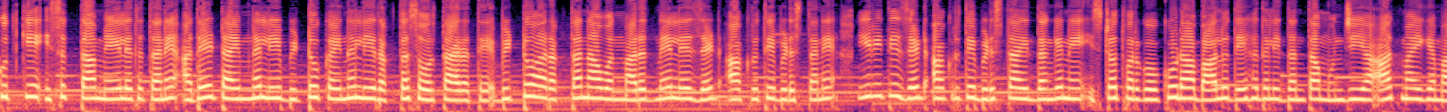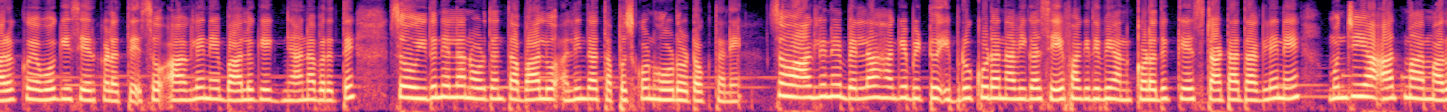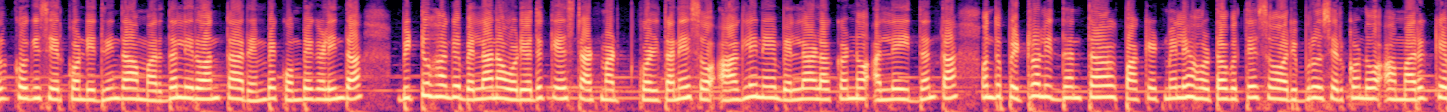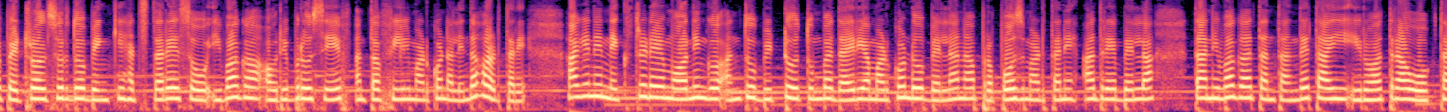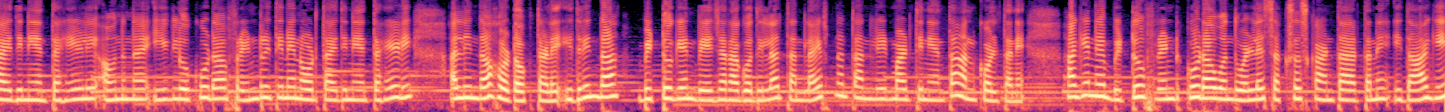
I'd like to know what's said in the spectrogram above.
ಕುತ್ಕಿ ಇಸುಕ್ತಾ ಮೇಲೆತ್ತಾನೆ ಅದೇ ಟೈಮ್ನಲ್ಲಿ ಬಿಟ್ಟು ಕೈನಲ್ಲಿ ರಕ್ತ ಸೋರ್ತಾ ಇರತ್ತೆ. ಬಿಟ್ಟು ಆ ರಕ್ತನ ಒಂದು ಮರದ ಮೇಲೆ ಝೆಡ್ ಆಕೃತಿ ಬಿಡಿಸ್ತಾನೆ. ಈ ರೀತಿ ಝೆಡ್ ಆಕೃತಿ ಬಿಡಿಸ್ತಾ ಇದ್ದಂಗೆನೆ ಇಷ್ಟೊತ್ವರೆಗೂ ಕೂಡ ಬಾಲು ದೇಹದಲ್ಲಿದ್ದಂಥ ಮುಂಜಿಯ ಆತ್ಮ ಹೀಗೆ ಮರಕ್ಕೆ ಹೋಗಿ ಸೇರ್ಕೊಳ್ಳುತ್ತೆ ಸೊ ಆಗ್ಲೇನೆ ಬಾಲುಗೆ ಜ್ಞಾನ ಬರುತ್ತೆ. ಸೊ ಇದನ್ನೆಲ್ಲ ನೋಡಿದಂಥ ಬಾಲು ಅಲ್ಲಿಂದ ತಪ್ಪಿಸ್ಕೊಂಡು ಓಡೋಟೋಗ್ತಾನೆ ಸೊ ಆಗ್ಲೇ ಬೆಲ್ಲ ಹಾಗೆ ಬಿಟ್ಟು ಇಬ್ಬರೂ ಕೂಡ ನಾವೀಗ ಸೇಫ್ ಆಗಿದ್ದೀವಿ ಅನ್ಕೊಳ್ಳೋದಕ್ಕೆ ಸ್ಟಾರ್ಟ್ ಆದಾಗ್ಲೇ ಮುಂಜಿಯ ಆತ್ಮ ಮರಕ್ಕೋಗಿ ಸೇರ್ಕೊಂಡಿದ್ರಿಂದ ಮರದಲ್ಲಿರುವಂಥ ರೆಂಬೆ ಕೊಂಬೆಗಳಿಂದ ಬಿಟ್ಟು ಹಾಗೆ ಬೆಲ್ಲನ ಒಡೆಯೋದಕ್ಕೆ ಸ್ಟಾರ್ಟ್ ಮಾಡ್ಕೊಳ್ತಾನೆ. ಸೊ ಆಗ್ಲೇ ಬೆಲ್ಲಾಳ ಕಣ್ಣು ಅಲ್ಲೇ ಇದ್ದಂಥ ಒಂದು ಪೆಟ್ರೋಲ್ ಇದ್ದಂಥ ಪಾಕೆಟ್ ಮೇಲೆ ಹೊರಟೋಗುತ್ತೆ. ಸೊ ಅವರಿಬ್ಬರು ಸೇರ್ಕೊಂಡು ಆ ಮರಕ್ಕೆ ಪೆಟ್ರೋಲ್ ಸುರಿದು ಬೆಂಕಿ ಹಚ್ತಾರೆ. ಸೊ ಇವಾಗ ಅವರಿಬ್ಬರು ಸೇಫ್ ಅಂತ ಫೀಲ್ ಮಾಡ್ಕೊಂಡು ಅಲ್ಲಿಂದ ಹೊರಡ್ತಾರೆ. ಹಾಗೆಯೇ ನೆಕ್ಸ್ಟ್ ಡೇ ಮಾರ್ನಿಂಗು ಅಂತೂ ಬಿಟ್ಟು ತುಂಬ ಧೈರ್ಯ ಮಾಡಿಕೊಂಡು ಬೆಲ್ಲನ ಪ್ರಪೋಸ್ ಮಾಡ್ತಾನೆ. ಆದರೆ ಬೆಲ್ಲ ತಾನಿವಾಗ ತನ್ನ ತಂದೆ ತಾಯಿ ಇರೋ ಹತ್ರ ಹೋಗ್ತಾ ಇದ್ದೀನಿ ಅಂತ ಹೇಳಿ ಅವನನ್ನು ಈಗಲೂ ಕೂಡ ಫ್ರೆಂಡ್ ರೀತಿನೇ ನೋಡ್ತಾ ಇದ್ದೀನಿ ಅಂತ ಹೇಳಿ ಅಲ್ಲಿಂದ ಹೊರಟೋಗ್ತಾಳೆ. ಇದರಿಂದ ಬಿಟ್ಟುಗೇನು ಬೇಜಾರಾಗೋದಿಲ್ಲ. ತನ್ನ ಲೈಫ್ನ ತಾನು ಲೀಡ್ ಮಾಡ್ತೀನಿ ಅಂತ ಅಂದ್ಕೊಳ್ತಾನೆ ಹಾಗೆಯೇ ಬಿಟ್ಟು ಫ್ರೆಂಡ್ ಕೂಡ ಒಂದು ಒಳ್ಳೆ ಸಕ್ಸಸ್ ಕಾಣ್ತಾ ಇರ್ತಾನೆ. ಇದಾಗಿ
